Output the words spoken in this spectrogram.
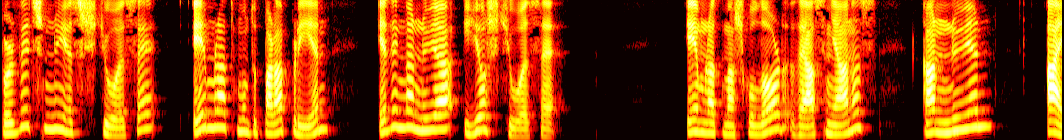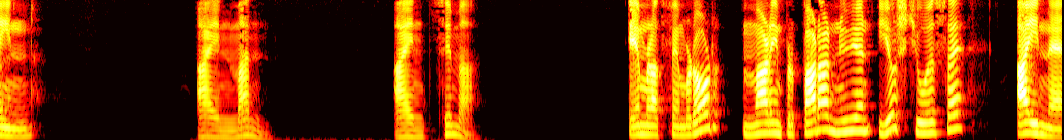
Përveç nyjes shquese, emrat mund të paraprihen edhe nga nyja joshquese. Emrat mashkullorë dhe asnjanës kanë nyjen ein. Ein Mann. Ein Zimmer. Emrat femërorë marrin përpara nyjen joshquese Eine.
